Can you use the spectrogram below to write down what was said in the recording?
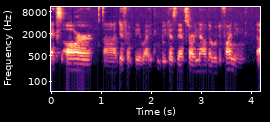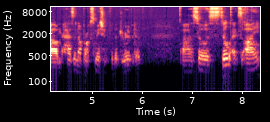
xr uh, differently, right? Because the xr now that we're defining um, has an approximation for the derivative. Uh, so it's still xi,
